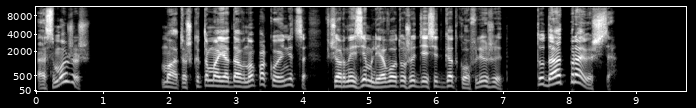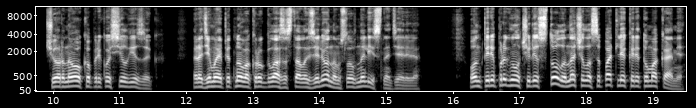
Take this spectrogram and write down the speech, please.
А сможешь?» «Матушка-то моя давно покойница, в черной земле вот уже десять годков лежит. Туда отправишься?» Черное око прикусил язык. Родимое пятно вокруг глаза стало зеленым, словно лист на дереве. Он перепрыгнул через стол и начал осыпать лекаря тумаками.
